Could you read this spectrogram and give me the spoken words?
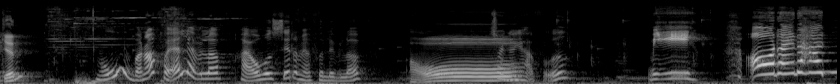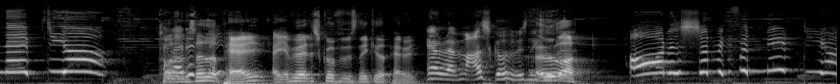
igen. Uh, hvornår får jeg level up? Har jeg overhovedet set, om jeg har fået level up? Åh. Oh. engang, jeg har fået. Me. Åh, oh, der er en, der har et næbdyr. Tror du, den det så hedder Perry? Ja, jeg vil være lidt skuffet, hvis den ikke hedder Perry. Jeg vil være meget skuffet, hvis den ikke hedder det. Åh, oh, det er sødt, vi kan få næbdyr.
